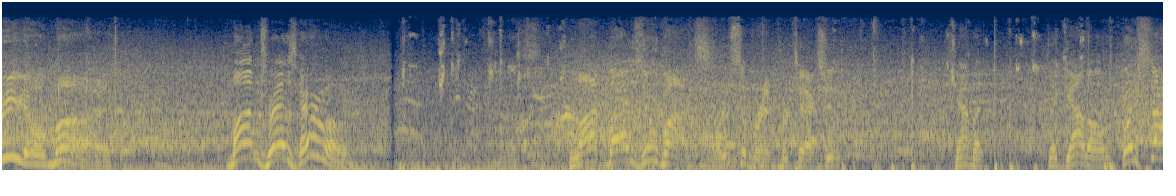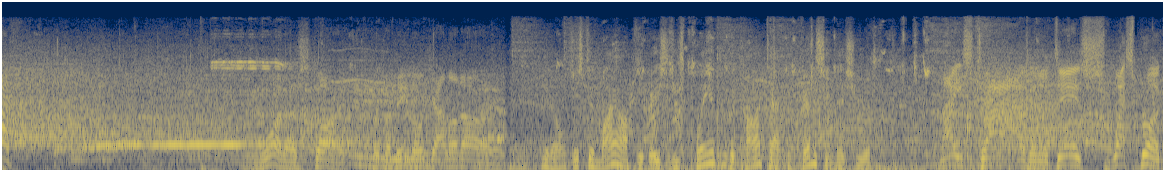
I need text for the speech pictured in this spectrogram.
me, oh my! Montrezl Harrell. Blocked by Zubac. There's some rim protection. Shamet to Gallo for stuff. What a start for Danilo Gallinari. You know, just in my observations, he's playing through the contact and finishing this year. Nice drive and a dish. Westbrook.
